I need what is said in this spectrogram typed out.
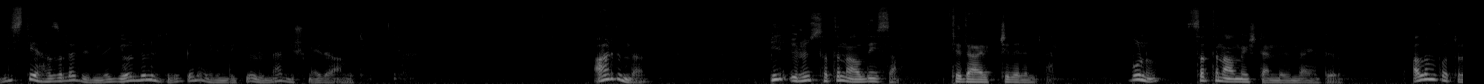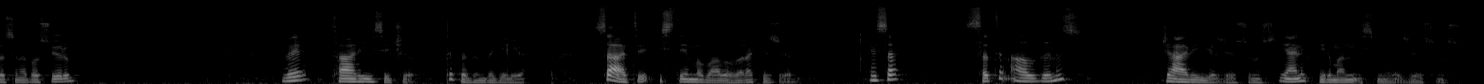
Listeyi hazırla dediğimde gördüğünüz gibi benim elimdeki ürünler düşmeye devam ediyor. Ardından bir ürün satın aldıysam tedarikçilerinden bunu satın alma işlemlerinden yapıyorum. Alım faturasına basıyorum ve tarihi seçiyorum. Tıkladığımda geliyor. Saati isteğime bağlı olarak yazıyorum. Hesap satın aldığınız cari yazıyorsunuz. Yani firmanın ismini yazıyorsunuz.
